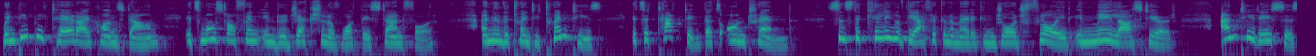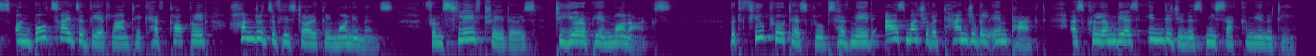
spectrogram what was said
When people tear icons down, it's most often in rejection of what they stand for. And in the 2020s, it's a tactic that's on trend. Since the killing of the African American George Floyd in May last year, anti racists on both sides of the Atlantic have toppled hundreds of historical monuments, from slave traders to European monarchs but few protest groups have made as much of a tangible impact as Colombia's indigenous Misak community.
